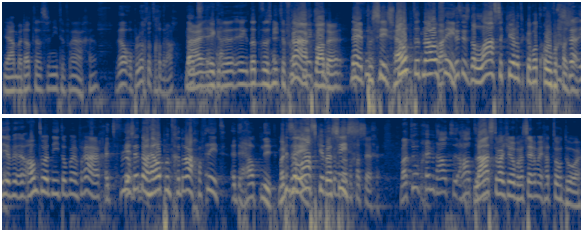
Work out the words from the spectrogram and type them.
Ja, maar dat, dat is niet de vraag, hè? Wel opluchtend gedrag. Maar Dat is- ik, ja. eh, ik, dat is niet de vraag. Badder. Nee, precies. Helpt het nou of Maar niet? dit is de laatste keer dat ik er wat over ga zeggen. je antwoordt niet op mijn vraag. Het vlucht- Is het nou helpend gedrag of niet? Het helpt niet. Maar dit is Nee, de laatste keer dat ik precies. het over ga zeggen. Maar toen op een gegeven moment had... had Het laatste wat je erover gaat zeggen, maar je gaat toch door.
